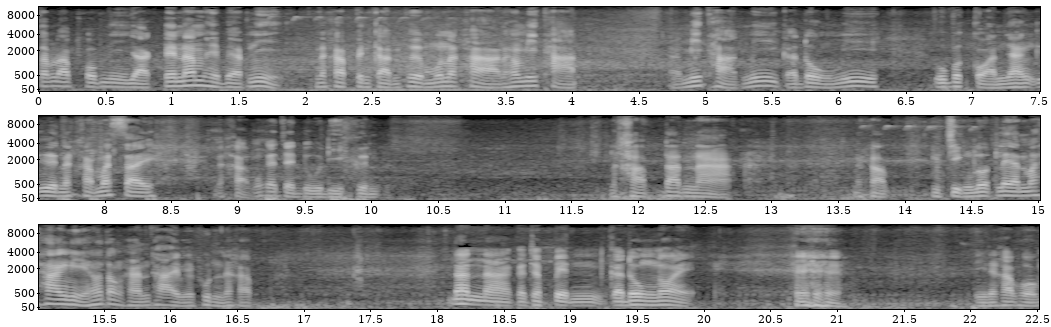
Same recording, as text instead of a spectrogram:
สำหรับผมนี่อยากแนะนำให้แบบนี้นะครับ เป็นการเพิ่มมูลค่านะครับมีถาดมีถาดมีกระดงมีอุปกรณ์อย่างอื่นนะครับ มาใส่นะครับ มันก็จะดูดีขึ้นนะครับ ด้านหน้า นะครับ จริงๆรถแลนมาทางนี้เขาต้องหันถ่ายไปพุ่นนะครับ ด้านหน้าก็จะเป็นกระดงน้อย นี่นะครับผม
